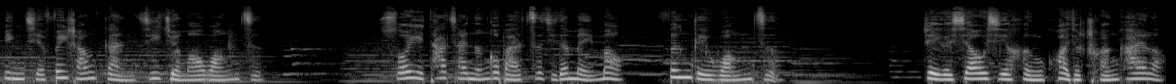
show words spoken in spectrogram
并且非常感激卷毛王子，所以他才能够把自己的美貌分给王子。这个消息很快就传开了，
